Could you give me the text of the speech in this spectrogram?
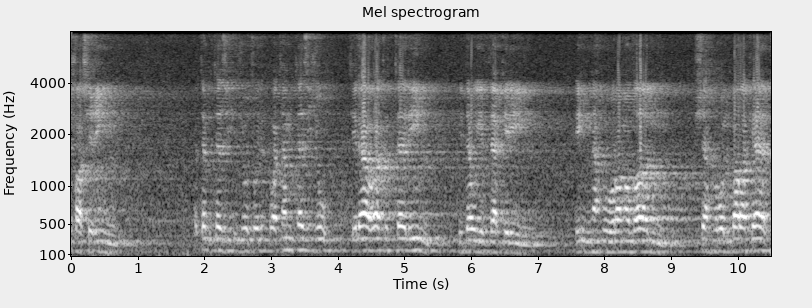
الخاشعين. وتمتزج, وتمتزج تلاوات التالين بدوي الذاكرين. إنه رمضان شهر البركات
